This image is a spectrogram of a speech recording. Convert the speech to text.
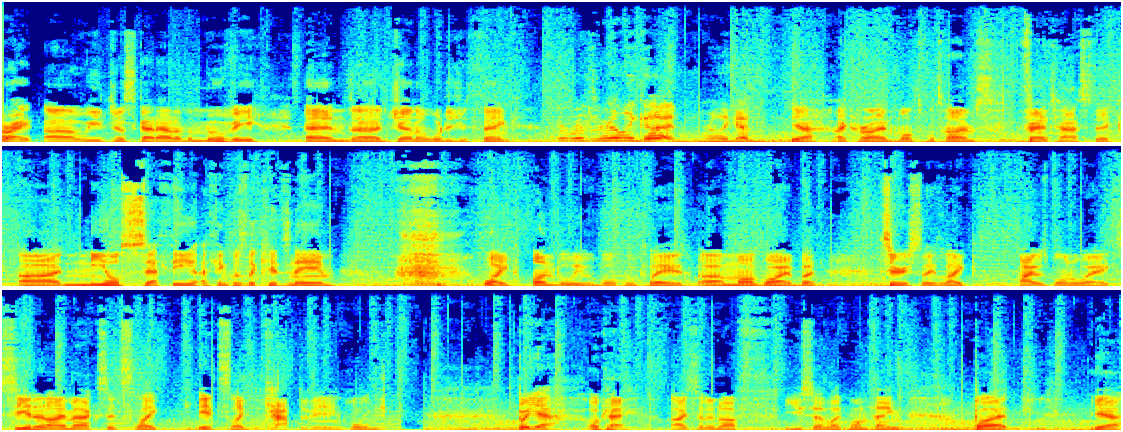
All right. Uh, we just got out of the movie, and uh, Jena, what did you think? It was really good. Really good. Yeah, I cried multiple times. Fantastic. Uh, Neel Sethi, I think was the kid's name. like, unbelievable who played uh, Mowgli, but seriously, like, I was blown away. See it in IMAX, it's like, it's like captivating, holy But yeah, okay, I said enough. You said like one thing. But yeah,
